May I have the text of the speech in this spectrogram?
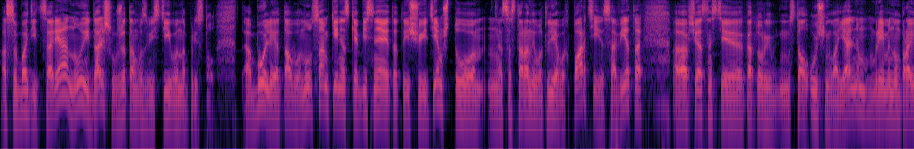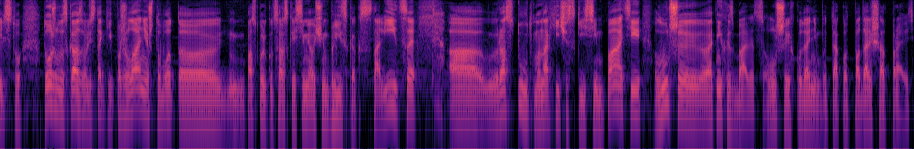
освободить царя, ну и дальше уже там возвести его на престол. А более того, ну, сам Керенский объясняет это еще и тем, что со стороны вот левых партий, Совета, э, в частности, который стал очень лояльным временному правительству, тоже высказывались такие пожелания, что вот э, поскольку царская семья очень близко к столице, растут монархические симпатии, лучше от них избавиться, лучше их куда куда-нибудь так вот подальше отправить.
